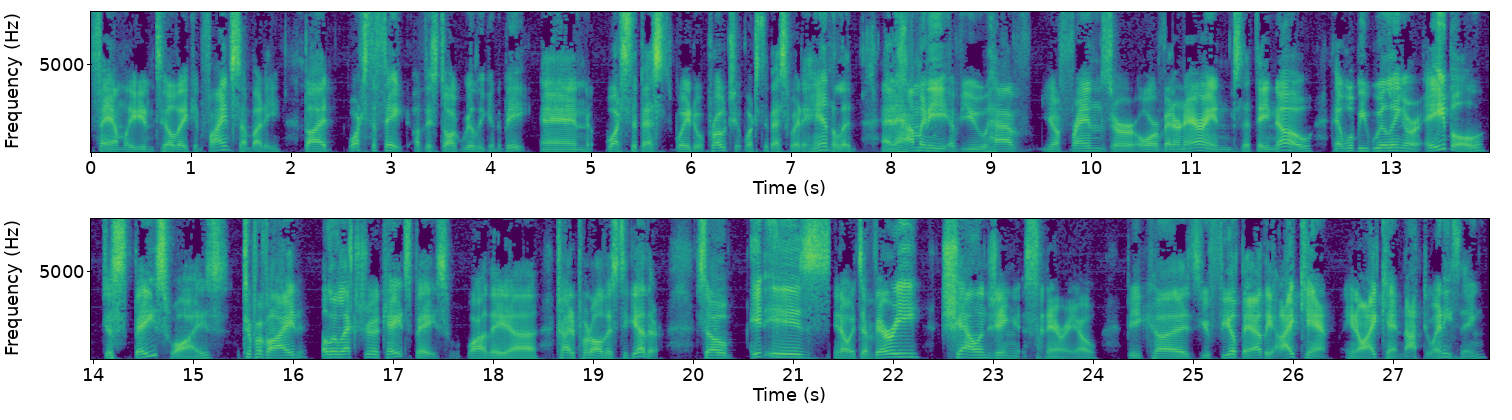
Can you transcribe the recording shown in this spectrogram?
family until they can find somebody. But what's the fate of this dog really going to be? And what's the best way to approach it? What's the best way to handle it? And how many of you have, you know, friends or, or veterinarians that they know that will be willing or able, just space wise, to provide a little extra cage space while they uh, try to put all this together. So it is, you know, it's a very challenging scenario because you feel badly. I can't, you know, I can't not do anything.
